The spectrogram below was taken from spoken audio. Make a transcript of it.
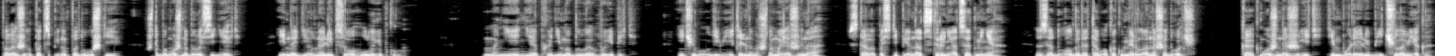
положил под спину подушки, чтобы можно было сидеть, и надел на лицо улыбку. Мне необходимо было выпить. Ничего удивительного, что моя жена стала постепенно отстраняться от меня задолго до того, как умерла наша дочь. Как можно жить, тем более любить человека,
